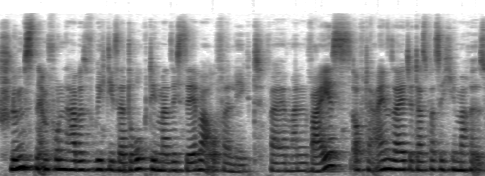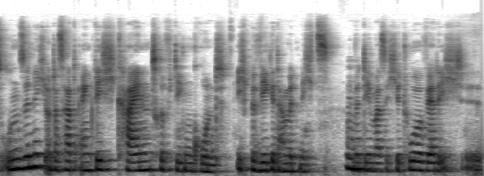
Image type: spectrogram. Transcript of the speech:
schlimmsten empfunden habe, ist wirklich dieser Druck, den man sich selber auferlegt. Weil man weiß, auf der einen Seite, das, was ich hier mache, ist unsinnig und das hat eigentlich keinen triftigen Grund. Ich bewege damit nichts. Mhm. Mit dem, was ich hier tue, werde ich äh,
